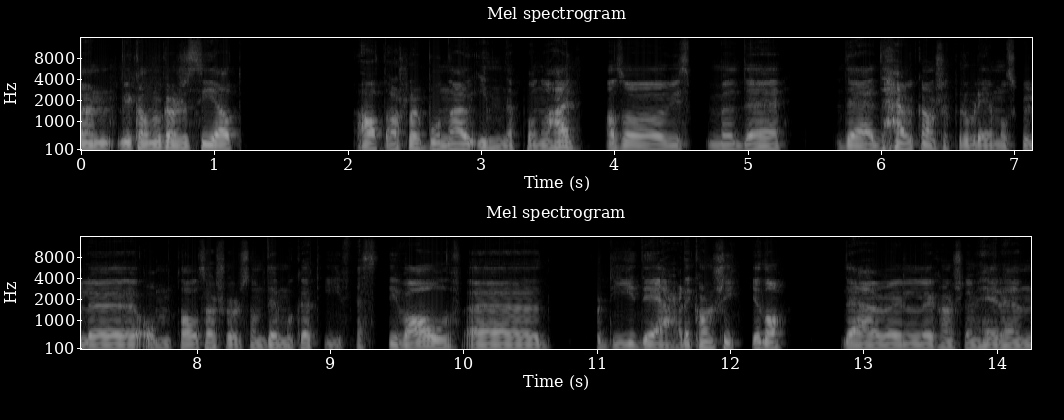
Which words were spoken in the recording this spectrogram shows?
men, vi kan jo kanskje si at, at Aslak Bonde er jo inne på noe her. Altså, hvis, det, det, det, er vel kanskje et problem å skulle omtale seg sjøl som demokratifestival, eh, fordi det er det kanskje ikke, da. Det er vel kanskje mer en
